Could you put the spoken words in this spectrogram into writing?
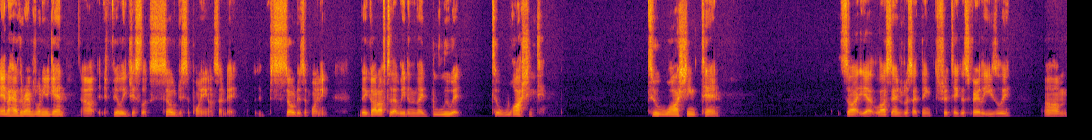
And I have the Rams winning again. Uh, Philly just looks so disappointing on Sunday. So disappointing. They got off to that lead and then they blew it to Washington. To Washington. So, yeah, Los Angeles, I think, should take this fairly easily. Um,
